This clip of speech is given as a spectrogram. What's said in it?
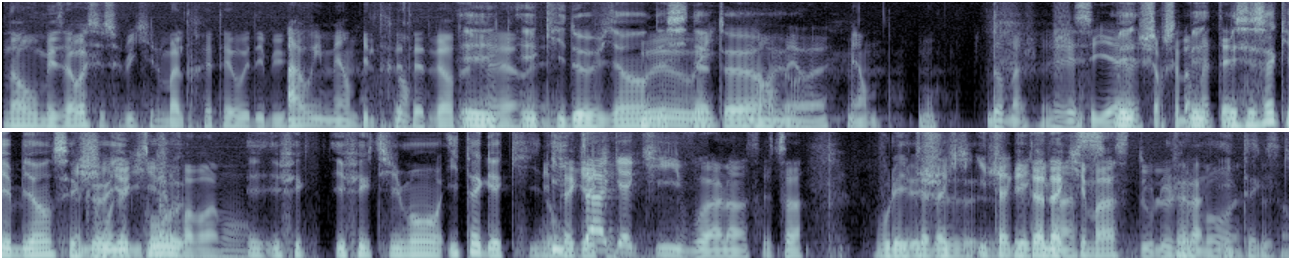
Non, Umezawa, c'est celui qui le maltraitait au début. Ah oui, merde. Il le traitait Non. de vers de Et, terre. et qui devient Oui, oui, oui. dessinateur. Non, mais ouais, merde. Dommage. J'ai essayé à Mais- la chercher dans mais- ma tête. Mais c'est ça qui est bien, c'est que e- effec- effectivement, Itagaki. non Itagaki. Itagaki, voilà, c'est ça. Vous voulez- Itadaki- je- je- Itagakimas. Itadakimasu, d'où le jeu Voilà, de mots. ouais, ça.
